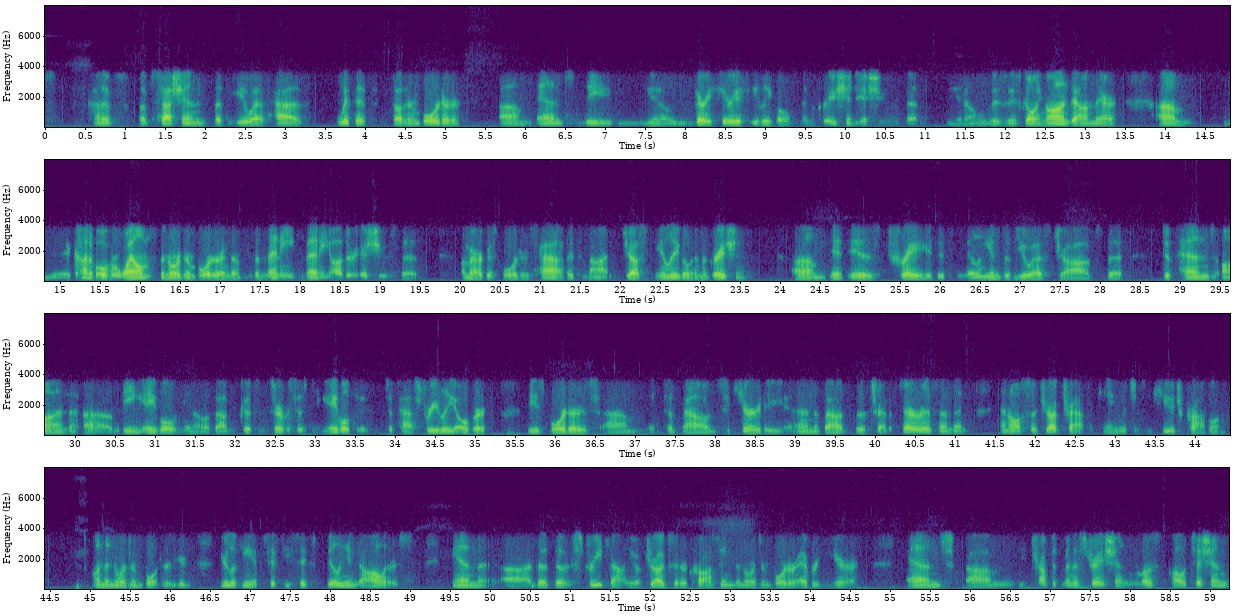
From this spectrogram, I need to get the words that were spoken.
kind of obsession that the U.S. has with its southern border, um, and the you know very serious illegal immigration issue that you know is, is going on down there, um, it kind of overwhelms the northern border and the, the many many other issues that America's borders have. It's not just illegal immigration um, it is trade. It's millions of U.S. jobs that depend on uh, being able, you know, about goods and services being able to, to pass freely over these borders. Um, it's about security and about the threat of terrorism and, and also drug trafficking, which is a huge problem on the northern border. You're, you're looking at $56 billion in uh, the the street value of drugs that are crossing the northern border every year. And um, Trump administration, most politicians,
